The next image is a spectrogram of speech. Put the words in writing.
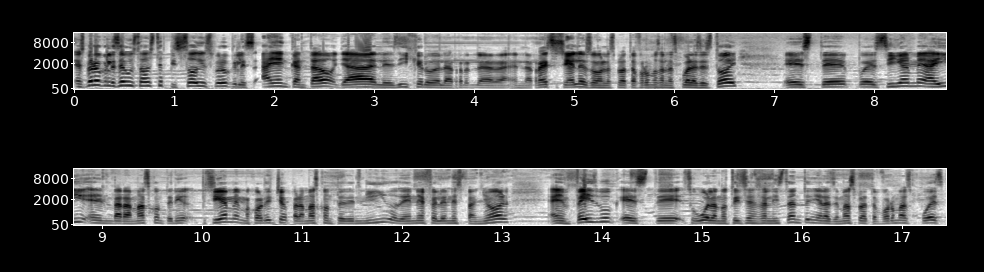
espero que les haya gustado este episodio, espero que les haya encantado. Ya les dije lo de la, en las redes sociales o en las plataformas en las cuales estoy. Este, pues síganme ahí para más contenido. Síganme, mejor dicho, para más contenido de NFL en español. En Facebook, este, subo las noticias al instante y en las demás plataformas, pues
